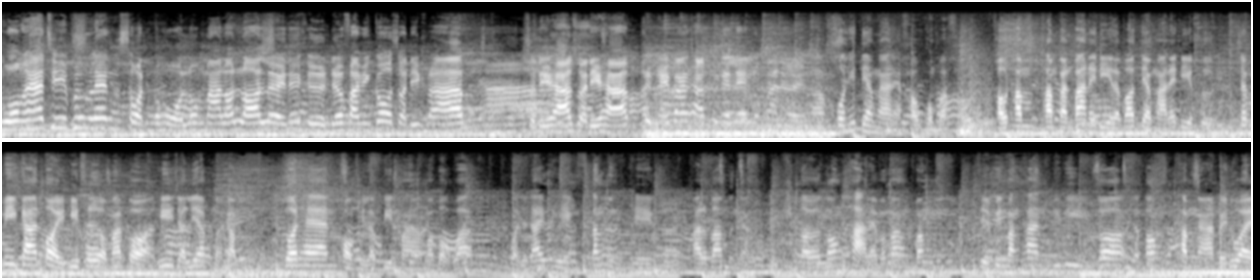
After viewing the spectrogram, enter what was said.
วงนะฮะที่เพิ่งเล่นสดโอ้โหลงมาร้อนๆเลยนั่นคือ De Flamingo สวัสดีครับ สวัสดีครับ สวัสดีครับเป็นไงบ้างครับเพิ่งได้เล่นลงมาเลยอ่าคนที่เตรียมงานเนี่ยเขาผมว่าเขาเขาทำทำการบ้านได้ดี แล้วก็เตรียมงานได้ดีคือ จะมีการปล่อย teaser ออกมาก่อนที่จะเรียกเหมือนกับตัวแทนของศิลปินมามาบอกว่ากว่าจะได้เพลงตั้งหนึ่งเพลงหรืออัลบั้มหนึ่งอะเราจะต้องผ่านอะไรมาบ้างบางศิลปินบางท่านพี่ๆก็จะต้องทำงานไปด้วย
